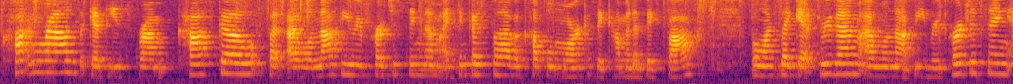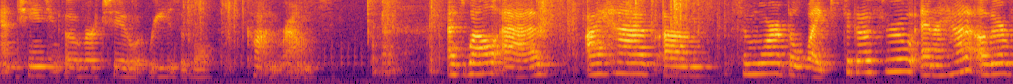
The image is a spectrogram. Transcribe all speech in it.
cotton rounds. I get these from Costco, but I will not be repurchasing them. I think I still have a couple more because they come in a big box. But once I get through them, I will not be repurchasing and changing over to reusable cotton rounds as well as I have um, some more of the wipes to go through and I had other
